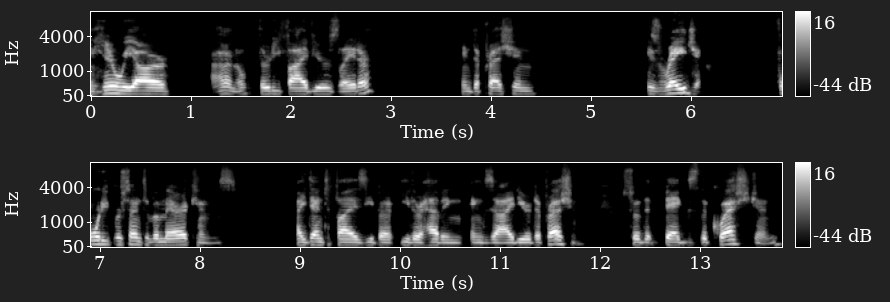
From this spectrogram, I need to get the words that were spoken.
And here we are, I don't know, 35 years later, and depression is raging. 40% of Americans identify as either, either having anxiety or depression. So that begs the question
